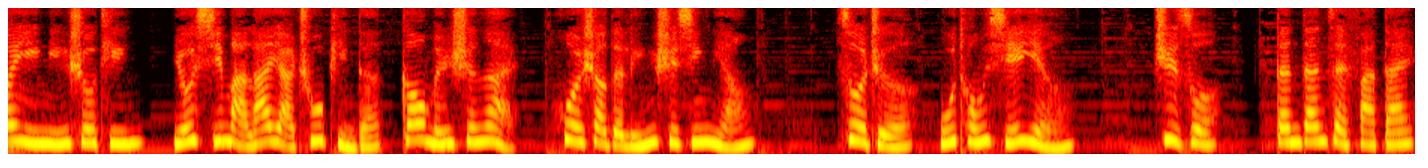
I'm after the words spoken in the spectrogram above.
欢迎您收听由喜马拉雅出品的《高门深爱：霍少的临时新娘》，作者梧桐斜影，制作丹丹在发呆，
